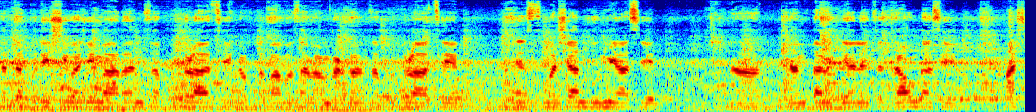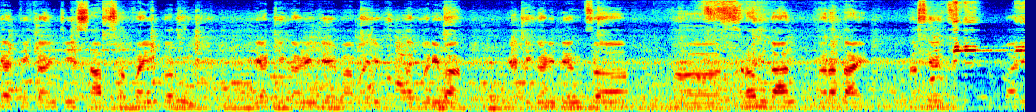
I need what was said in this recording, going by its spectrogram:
छत्रपती शिवाजी महाराजांचा पुतळा असेल डॉक्टर बाबासाहेब आंबेडकरांचा पुतळा असेल तसेच स्मशानभूमी असेल जनता विद्यालयाचं ग्राउंड असेल अशा ठिकाणची साफसफाई करून या ठिकाणी जय बाबाजी भक्त परिवार या ठिकाणी त्यांचं श्रमदान करत आहे तसेच दुपारी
